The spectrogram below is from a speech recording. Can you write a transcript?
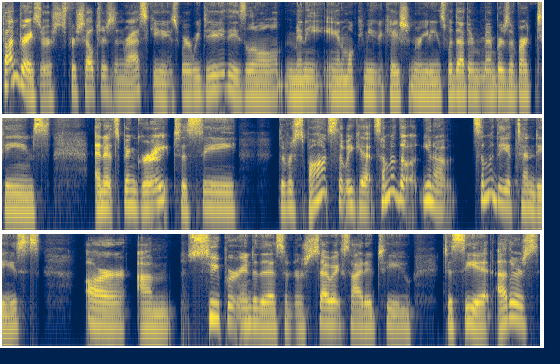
fundraisers for shelters and rescues where we do these little mini animal communication readings with other members of our teams and it's been great to see the response that we get some of the you know some of the attendees are um, super into this and are so excited to to see it. Others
